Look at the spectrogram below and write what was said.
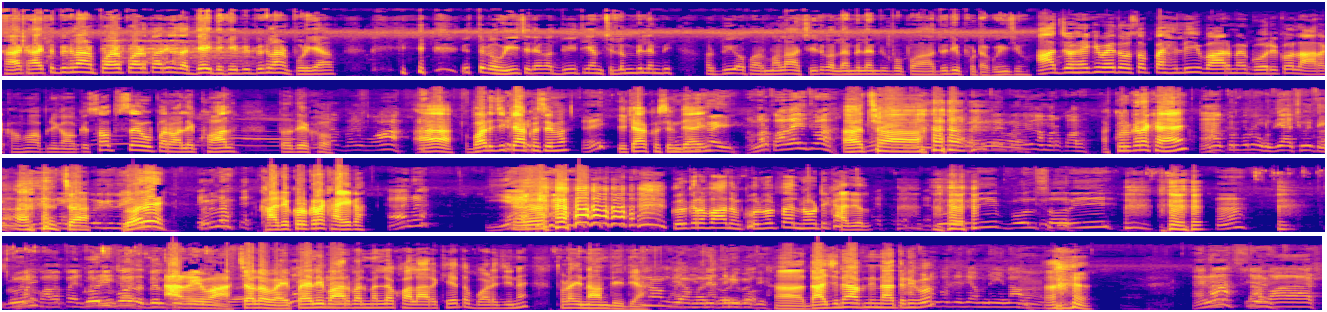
खा खा तो बिखलान पड़ पड़ पा रही हूँ देख देखे भी बिखलान पुड़ गया। का हुई देखो दुई थी हम लंबी लंबी और दुई अपार मला अच्छी तो लंबी लंबी पोपा दूधी फुटक हुई छो आज जो है कि भाई दोस्तों पहली बार मैं गोरी को ला रखा हूँ अपने गाँव के सबसे ऊपर वाले ख्वाल। तो देखो। आ बड़ जी क्या खुशी में? ये क्या खुशी में दिया अच्छा। कुरकुरा खाए अच्छा। गोरे खा दे कुरकुरा खाएगा। कुरकुरा बाद हम खोल बोल पहले नोट ही खा दियल बोल सॉरी गोरी गोरी बोल अरे वाह चलो भाई पहली बार बल मल्ल खिला रखी है तो बड़े जी ने थोड़ा इनाम दे दिया। नाम दिया हमारी गोरी को। हाँ दाजी ने अपनी नातड़ी को? है। ना? शाबाश।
